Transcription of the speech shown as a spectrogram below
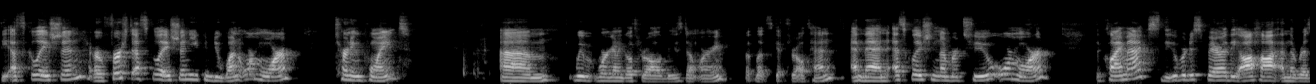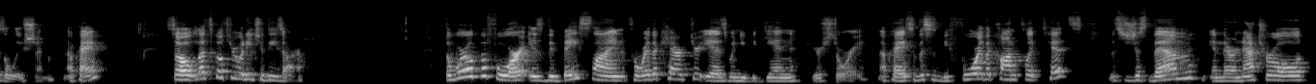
the escalation or first escalation. You can do one or more, turning point. Um, we, we're going to go through all of these, don't worry, but let's get through all 10. And then escalation number two or more, the climax, the uber despair, the aha, and the resolution. Okay. So let's go through what each of these are. The world before is the baseline for where the character is when you begin your story. Okay, so this is before the conflict hits. This is just them in their natural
